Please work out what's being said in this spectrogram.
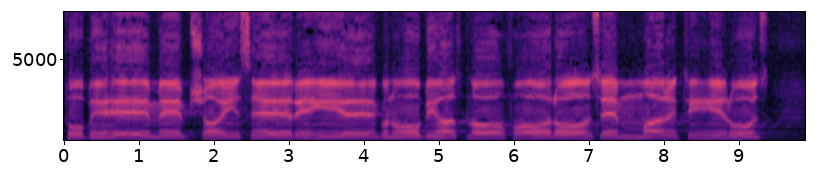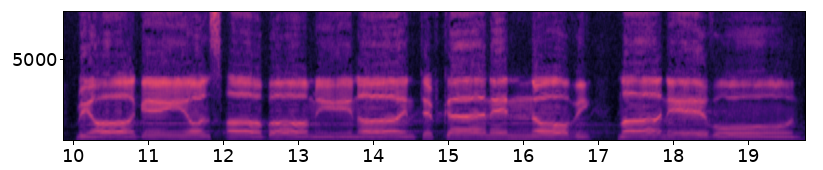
To behemep şoy seriye gunobias noforos emmartiros, أبامينا انتفكان النوفي ما نيفون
